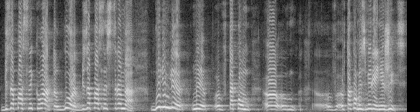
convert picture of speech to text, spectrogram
безопасный квартал, город, безопасная страна. Будем ли мы в таком, э, э, в таком измерении жить?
